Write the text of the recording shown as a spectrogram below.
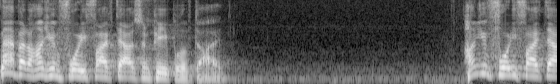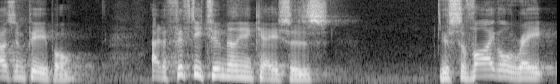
Man, about 145,000 people have died. 145,000 people out of 52 million cases, your survival rate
